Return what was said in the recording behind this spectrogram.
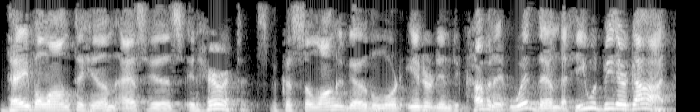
They belong to him as his inheritance. Because so long ago the Lord entered into covenant with them that he would be their God.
